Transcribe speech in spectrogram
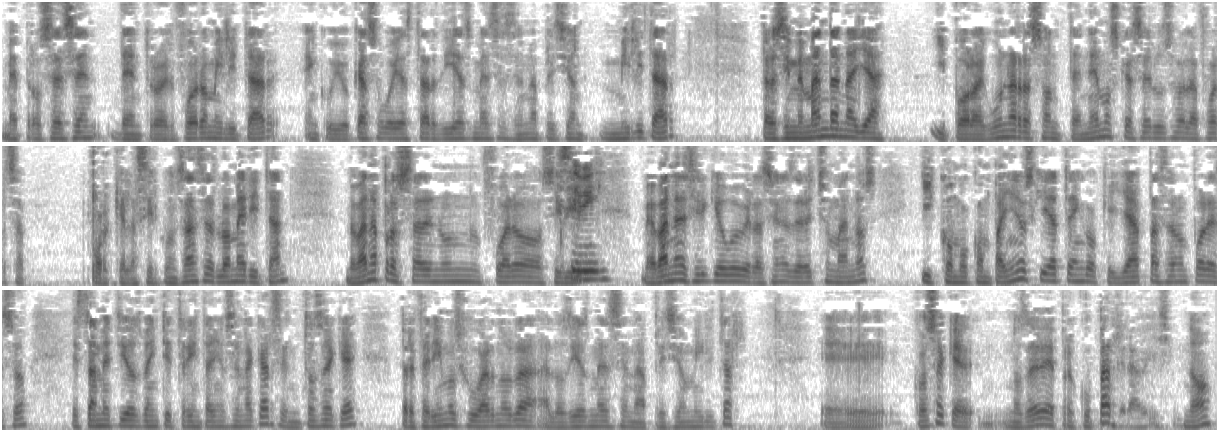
me procesen dentro del fuero militar, en cuyo caso voy a estar 10 meses en una prisión militar, pero si me mandan allá y por alguna razón tenemos que hacer uso de la fuerza porque las circunstancias lo ameritan, me van a procesar en un fuero civil, me van a decir que hubo violaciones de derechos humanos y como compañeros que ya tengo que ya pasaron por eso, están metidos 20 y 30 años en la cárcel. Entonces, ¿qué? Preferimos jugarnos a los 10 meses en la prisión militar. Eh, cosa que nos debe preocupar, ¿no?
